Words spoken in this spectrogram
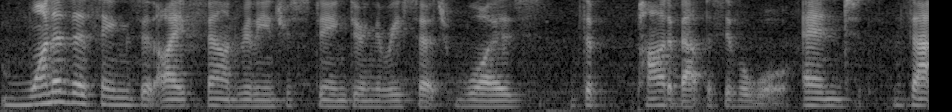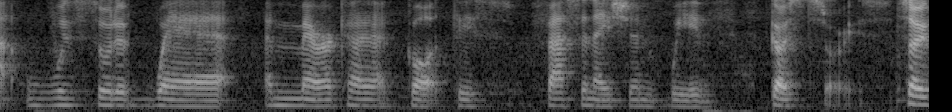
One of the things that I found really interesting doing the research was the part about the Civil War. And that was sort of where America got this fascination with ghost stories. So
